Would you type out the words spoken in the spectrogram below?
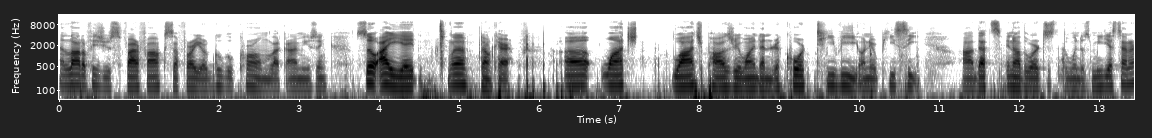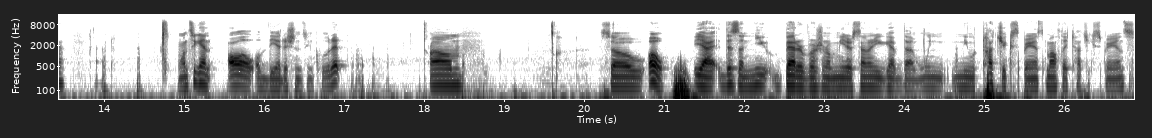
and a lot of us use Firefox, Safari, or Google Chrome like I'm using. So IE8, eh, don't care. Uh, watch, watch, pause, rewind, and record TV on your PC. Uh, that's, in other words, the Windows Media Center. Once again, all of the editions include it. Um, so, oh, yeah, this is a new, better version of Media Center. You have the new touch experience, multi-touch experience.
